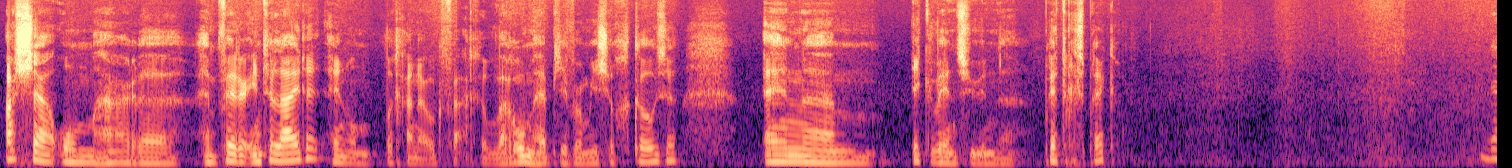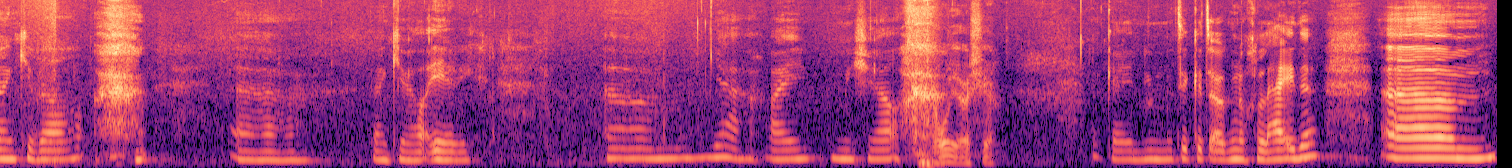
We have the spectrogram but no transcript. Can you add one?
Asja om haar, uh, hem verder in te leiden. En om, we gaan haar ook vragen waarom heb je voor Michel gekozen. En um, ik wens u een prettig gesprek. Dankjewel. uh, dankjewel, Erik. Um, ja, hi Michel. Hoi Asja. Oké, okay, nu moet ik het ook nog leiden. Um,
